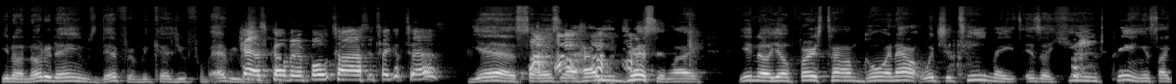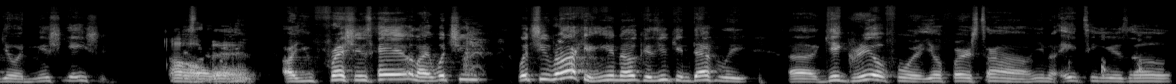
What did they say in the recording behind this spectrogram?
You know, Notre Dame's different because you from everywhere. Cats coming in bow ties to take a test. Yeah, so it's like how you dressing. Like you know, your first time going out with your teammates is a huge thing. It's like your initiation. Oh like, man. Are you fresh as hell? Like what you what you rocking? You know, because you can definitely uh, get grilled for it your first time. You know, 18 years old,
